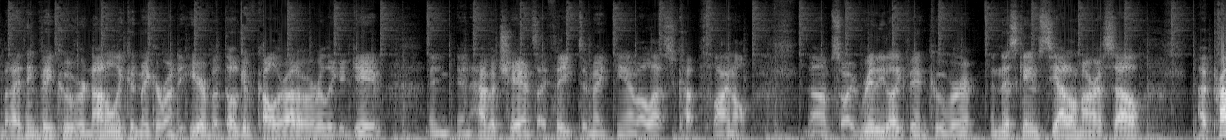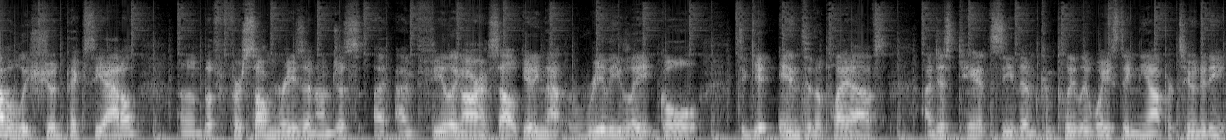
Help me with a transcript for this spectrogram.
but I think Vancouver not only could make a run to here, but they'll give Colorado a really good game and, and have a chance, I think, to make the MLS Cup final. Um, so I really like Vancouver. In this game, Seattle and RSL, I probably should pick Seattle. Um, but for some reason, I'm just I, I'm feeling RSL getting that really late goal to get into the playoffs. I just can't see them completely wasting the opportunity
